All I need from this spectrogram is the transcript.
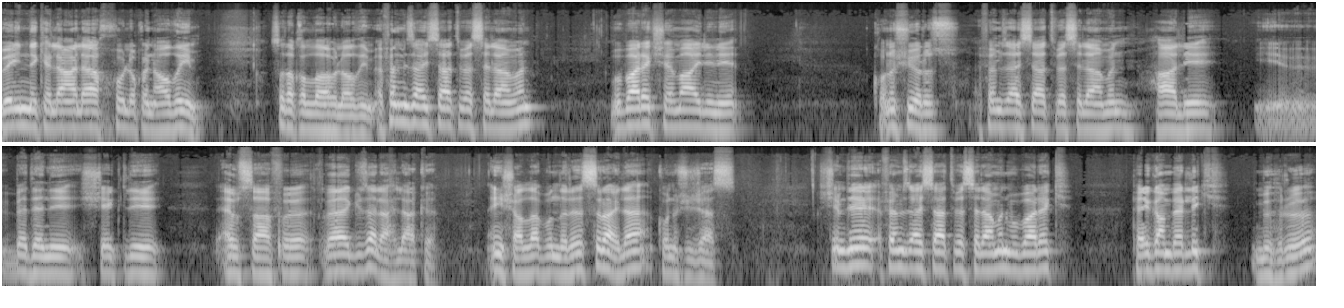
Ve inneke le ala hulukun azim. Sadakallahul azim. Efendimiz Aleyhisselatü Vesselam'ın mübarek şemailini konuşuyoruz. Efendimiz Aleyhisselatü Vesselam'ın hali, bedeni, şekli, evsafı ve güzel ahlakı. İnşallah bunları sırayla konuşacağız. Şimdi Efendimiz Aleyhisselatü Vesselam'ın mübarek peygamberlik mührü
